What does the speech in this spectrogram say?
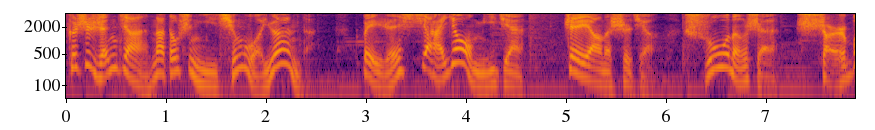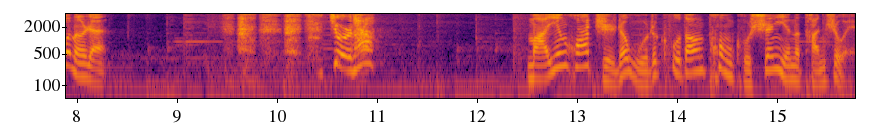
可是人家那都是你情我愿的，被人下药迷奸，这样的事情叔能审，婶儿不能忍。就是他。马樱花指着捂着裤裆痛苦呻吟的谭志伟。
